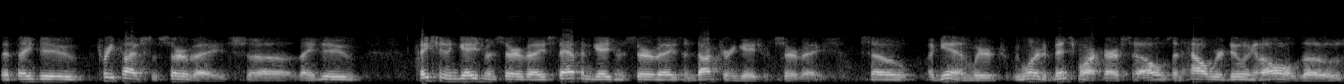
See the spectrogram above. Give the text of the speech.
that they do three types of surveys. Uh, they do patient engagement surveys, staff engagement surveys, and doctor engagement surveys. So again, we we wanted to benchmark ourselves and how we're doing in all of those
